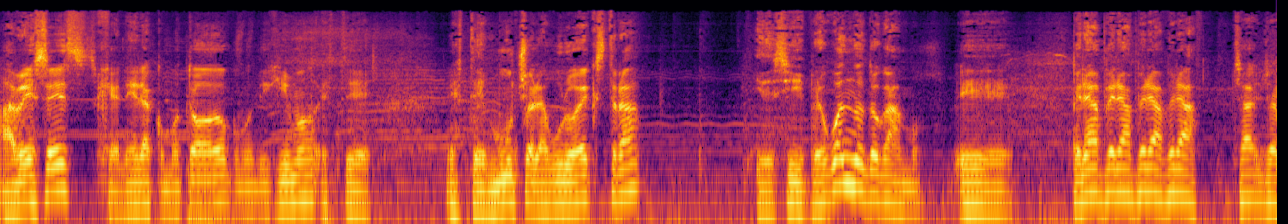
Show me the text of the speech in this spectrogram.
A veces genera como todo, como dijimos, este, este, mucho laburo extra y decís, pero ¿cuándo tocamos? Eh, esperá, esperá, esperá, esperá. Ya, ya.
